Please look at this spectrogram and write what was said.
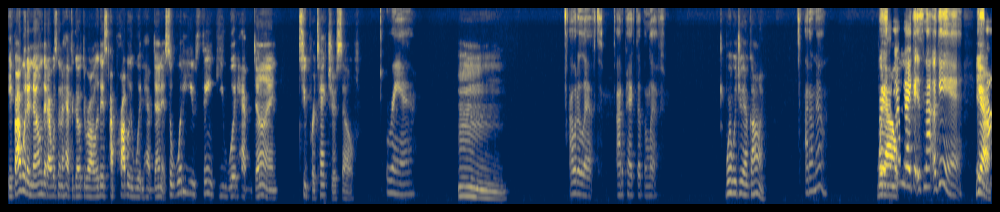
if I would have known that I was going to have to go through all of this, I probably wouldn't have done it. So, what do you think you would have done to protect yourself? Ran. Mm. I would have left. I'd have packed up and left. Where would you have gone? I don't know. Without, it's not like it's not again. It's yeah, not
